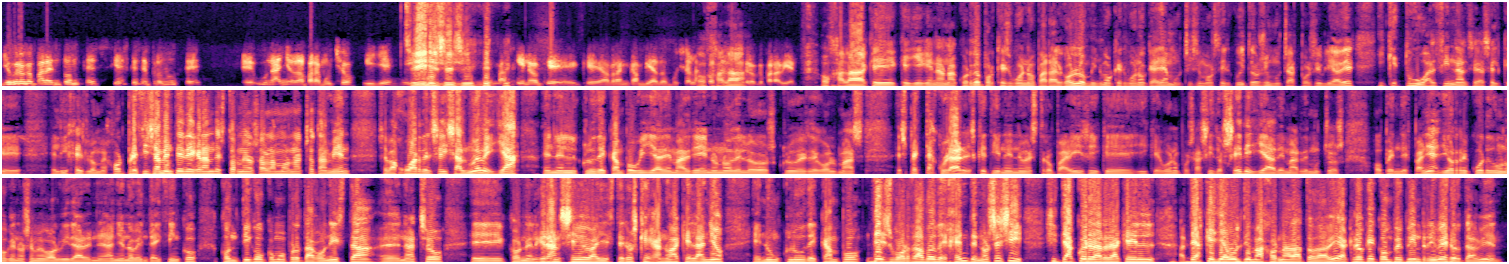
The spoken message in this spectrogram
yo creo que para entonces, si es que se produce, eh, un año da para mucho, Guille. Sí, sí, sí. Me imagino que, habrán cambiado mucho las ojalá, cosas, pero que para bien. Ojalá que, lleguen a un acuerdo porque es bueno para el gol, lo mismo que es bueno que haya muchísimos circuitos y muchas posibilidades y que tú al final seas el que eliges lo mejor. Precisamente de grandes torneos hablamos, Nacho, también se va a jugar del 6 al 9 ya en el Club de Campo Villa de Madrid, en uno de los clubes de gol más espectaculares que tiene nuestro país y que, y que bueno, pues ha sido sede ya, además de muchos Open de España. Yo recuerdo uno que no se me va a olvidar en el año 95 contigo como protagonista, eh, Nacho, eh, con el gran Sebe Ballesteros que ganó aquel año en un club de campo desbordado de gente. No sé si, si te acuerdas de, aquel, de aquella última jornada todavía, creo que con Pepín Rivero también.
